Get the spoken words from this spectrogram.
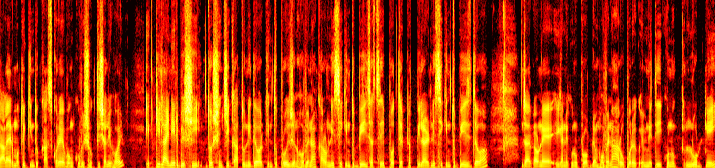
ডালাইয়ের মতোই কিন্তু কাজ করে এবং খুবই শক্তিশালী হয়। একটি লাইনের বেশি দশ ইঞ্চি গাঁথুনি দেওয়ার কিন্তু প্রয়োজন হবে না, কারণ নিচে কিন্তু বেজ আছে। প্রত্যেকটা পিলার নিচে কিন্তু বেজ দেওয়া, যার কারণে এখানে কোনো প্রবলেম হবে না। আর উপরে এমনিতেই কোনো লোড নেই।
